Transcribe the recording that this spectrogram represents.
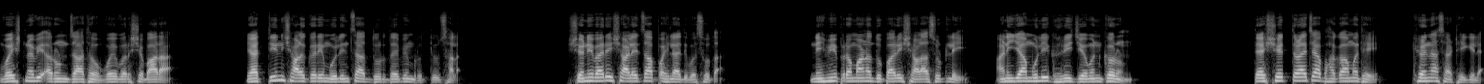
वैष्णवी अरुण जाधव वयवर्ष बारा. या तीन शाळकरी मुलींचा दुर्दैवी मृत्यू झाला. शनिवारी शाळेचा पहिला दिवस होता. नेहमीप्रमाणे दुपारी शाळा सुटली आणि या मुली घरी जेवण करून त्या शेततळ्याच्या भागामध्ये खेळण्यासाठी गेल्या.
